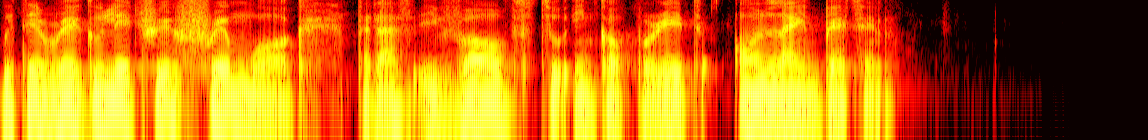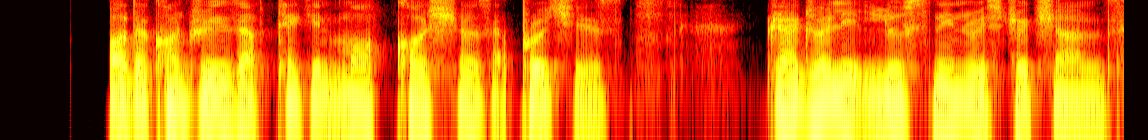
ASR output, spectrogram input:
with a regulatory framework that has evolved to incorporate online betting. Other countries have taken more cautious approaches, gradually loosening restrictions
